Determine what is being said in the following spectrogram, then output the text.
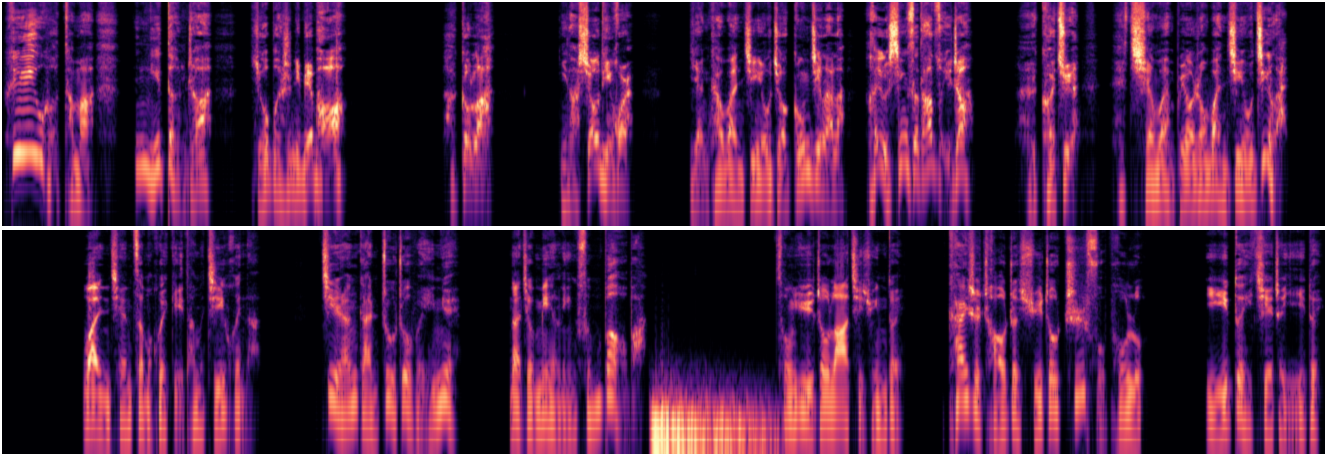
嘿，我他妈，你等着，有本事你别跑！够了，你俩消停一会儿？眼看万金油就要攻进来了，还有心思打嘴仗？快去，千万不要让万金油进来！万钱怎么会给他们机会呢？既然敢助纣为虐，那就面临风暴吧。从豫州拉起军队，开始朝着徐州知府铺路，一队接着一队，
